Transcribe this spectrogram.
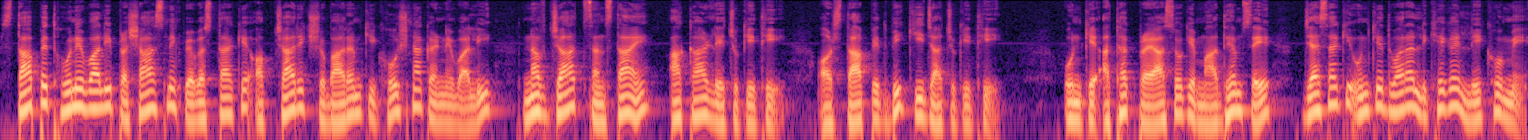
स्थापित होने वाली प्रशासनिक व्यवस्था के औपचारिक शुभारंभ की घोषणा करने वाली नवजात संस्थाएँ आकार ले चुकी थी और स्थापित भी की जा चुकी थी। उनके अथक प्रयासों के माध्यम से, जैसा कि उनके द्वारा लिखे गए लेखों में,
